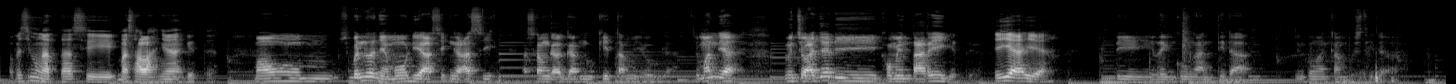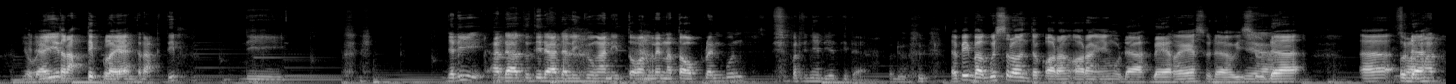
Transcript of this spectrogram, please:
apa sih mengatasi masalahnya gitu. Mau sebenarnya mau dia asik nggak asik asal nggak ganggu kita ya udah. Cuman ya lucu aja di komentari gitu. Iya iya. Di lingkungan tidak lingkungan kampus tidak. Tidak join, interaktif lah tidak ya. interaktif. Di jadi ada atau tidak ada lingkungan itu online atau offline pun sepertinya dia tidak. Peduli tapi bagus loh untuk orang-orang yang udah beres udah wisuda Eh, udah selamat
